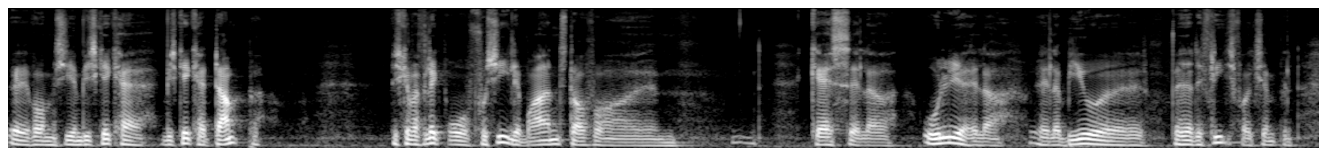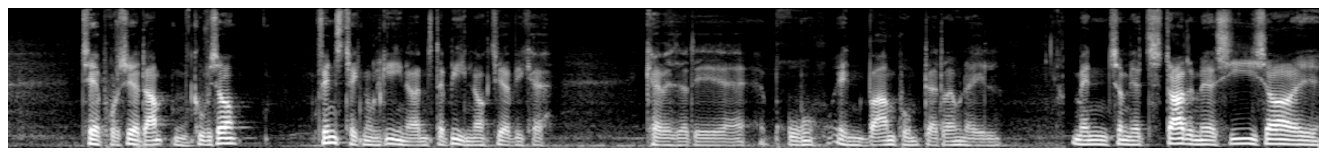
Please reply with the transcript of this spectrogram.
øh, hvor man siger, at vi skal ikke have, vi skal ikke have damp, vi skal i hvert fald ikke bruge fossile brændstoffer, øh, gas eller olie eller, eller bio, øh, hvad hedder det, flis for eksempel, til at producere dampen. Kunne vi så findes teknologien, og er den stabil nok til, at vi kan, kan hvad hedder det, øh, bruge en varmepumpe, der er drevet af el. Men som jeg startede med at sige, så øh,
